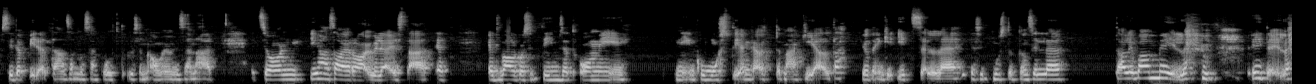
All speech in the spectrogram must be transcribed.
sitä pidetään semmoisen kulttuurisen omimisena, että, että se on ihan sairaan yleistä, että, että, valkoiset ihmiset omii niin kuin mustien käyttämää kieltä jotenkin itselleen. Ja sitten musta on silleen, tämä oli vaan meille, ei teille.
